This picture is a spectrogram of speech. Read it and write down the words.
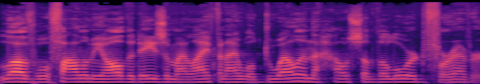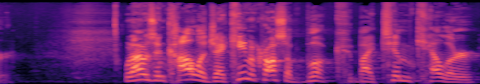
love will follow me all the days of my life, and I will dwell in the house of the Lord forever. When I was in college, I came across a book by Tim Keller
